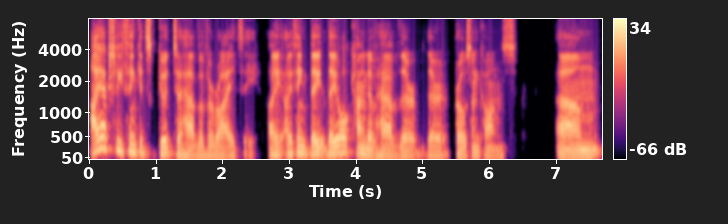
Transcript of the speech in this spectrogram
I actually think it's good to have a variety. I, I think they, they all kind of have their their pros and cons. Um,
